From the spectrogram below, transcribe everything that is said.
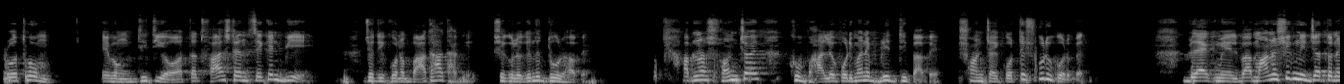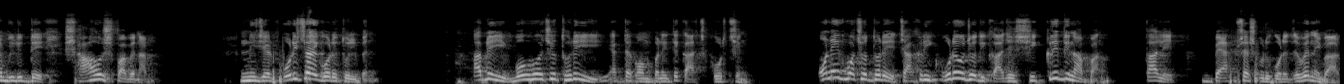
প্রথম এবং দ্বিতীয়, অর্থাৎ ফার্স্ট অ্যান্ড সেকেন্ড বিয়ে যদি কোনো বাধা থাকে, সেগুলো কিন্তু দূর হবে। আপনার সঞ্চয় খুব ভালো পরিমাণে বৃদ্ধি পাবে। সঞ্চয় করতে শুরু করবেন। ব্ল্যাকমেল বা মানসিক নির্যাতনের বিরুদ্ধে সাহস পাবেন আপনি। নিজের পরিচয় গড়ে তুলবেন। আপনি বহু বছর ধরেই একটা কোম্পানিতে কাজ করছেন। অনেক বছর ধরে চাকরি করেও যদি কাজের স্বীকৃতি না পান, তাহলে ব্যবসা শুরু করে দেবেন এবার।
